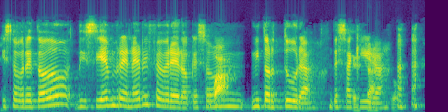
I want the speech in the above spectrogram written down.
y sobre todo diciembre, enero y febrero, que son mi tortura de Shakira.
